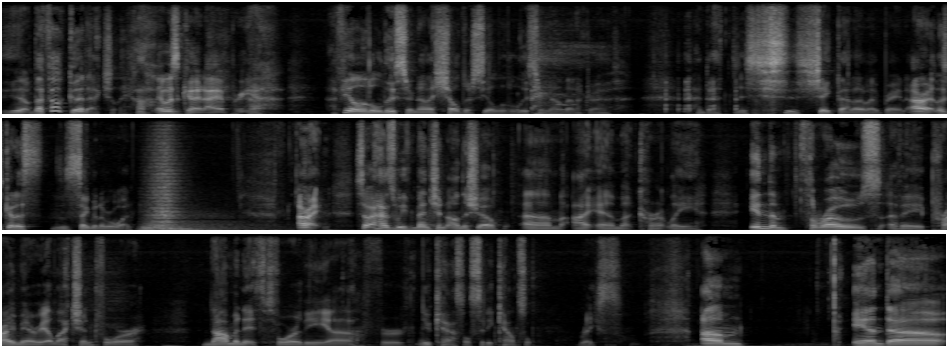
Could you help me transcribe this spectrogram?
Yeah, that felt good actually. Huh. It was good. I appreciate. yeah. I feel a little looser now. My shoulders feel a little looser now that after I had to just shake that out of my brain. All right, let's go to segment number one. All right. So as we've mentioned on the show, um, I am currently in the throes of a primary election for nominates for the uh, for Newcastle City Council race. Um, and uh,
